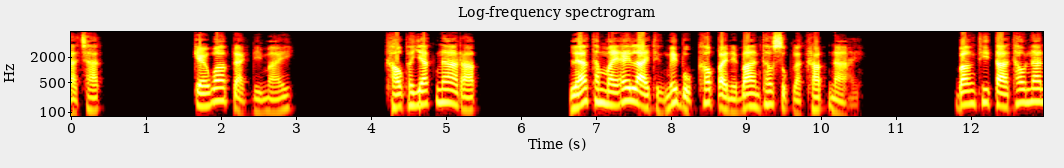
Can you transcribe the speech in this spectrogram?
ล่ะชัด แกว่าแปลกดีไหม เขาพยักหน้ารับ แล้วทำไมไอ้ลายถึงไม่บุกเข้าไปในบ้านเท่าสุขล่ะครับนาย บางทีตาเท่านั้น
